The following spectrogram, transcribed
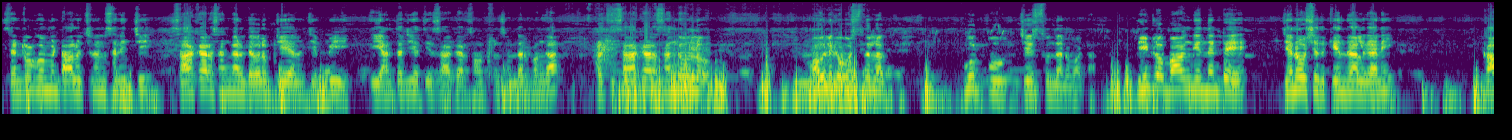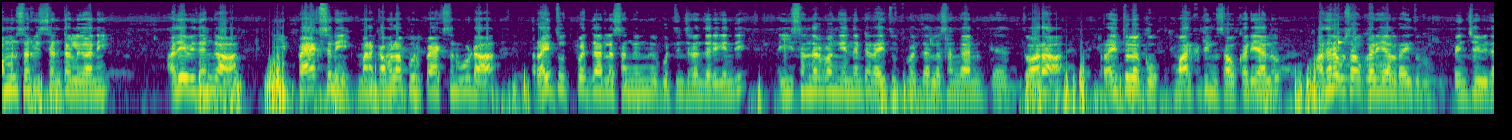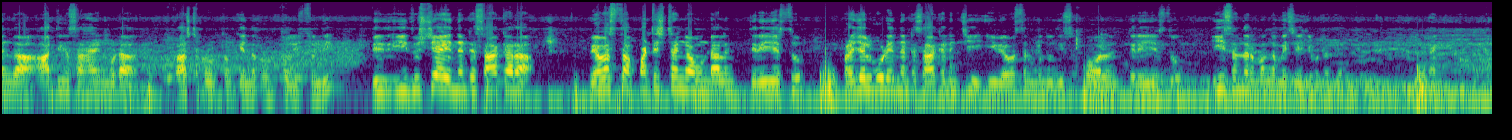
సెంట్రల్ గవర్నమెంట్ ఆలోచన అనుసరించి సహకార సంఘాలు డెవలప్ చేయాలని చెప్పి ఈ అంతర్జాతీయ సహకార సంవత్సరం సందర్భంగా ప్రతి సహకార సంఘంలో మౌలిక వసతుల కూర్పు చేస్తుందన్నమాట. దీంట్లో భాగంగా ఏంటంటే జనౌషధ కేంద్రాలు కానీ కామన్ సర్వీస్ సెంటర్లు కానీ అదేవిధంగా ఈ ప్యాక్స్ని మన కమలాపూర్ ప్యాక్స్ని కూడా రైతు ఉత్పత్తిదారుల సంఘంగా గుర్తించడం జరిగింది. ఈ సందర్భంగా ఏంటంటే రైతు ఉత్పత్తిదారుల సంఘానికి ద్వారా రైతులకు మార్కెటింగ్ సౌకర్యాలు అదనపు సౌకర్యాలు రైతుకు పెంచే విధంగా ఆర్థిక సహాయం కూడా రాష్ట్ర ప్రభుత్వం కేంద్ర ప్రభుత్వం ఇస్తుంది. ఈ- ఈ దృష్ట్యా ఏంటంటే సహకార వ్యవస్థ పటిష్టంగా ఉండాలని తెలియజేస్తూ ప్రజలు కూడా ఏంటంటే సహకరించి ఈ వ్యవస్థను ముందుకు తీసుకుపోవాలని తెలియజేస్తూ ఈ సందర్భంగా మెసేజ్ ఇవ్వడం జరుగుతుంది. Thank you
